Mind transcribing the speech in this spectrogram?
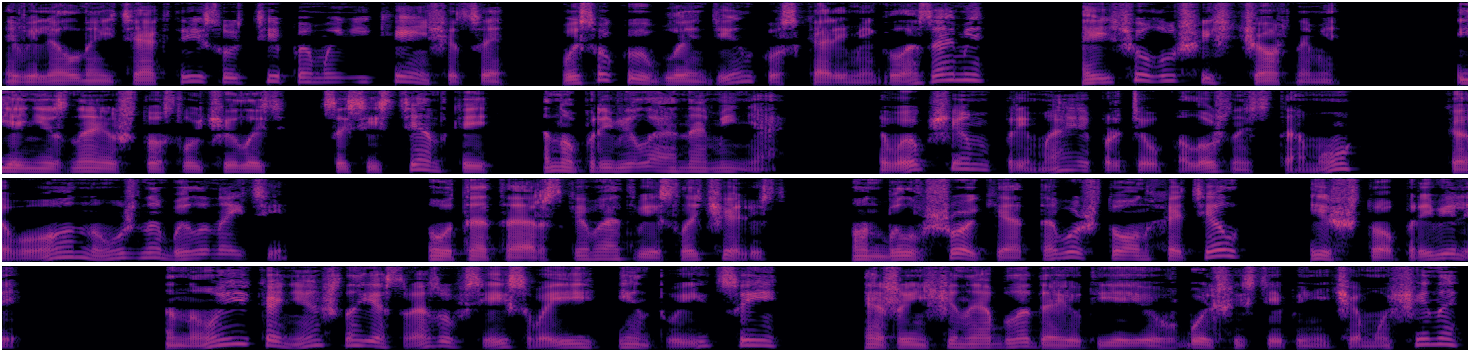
велел найти актрису типа манекенщицы, высокую блондинку с карими глазами, а еще лучше с черными. Я не знаю, что случилось с ассистенткой, но привела она меня. В общем, прямая противоположность тому, кого нужно было найти. У татарского отвисла челюсть. Он был в шоке от того, что он хотел и что привели. Ну и, конечно, я сразу всей своей интуицией, а женщины обладают ею в большей степени, чем мужчины,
